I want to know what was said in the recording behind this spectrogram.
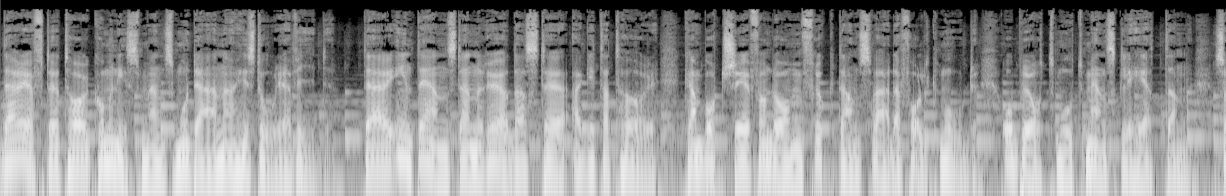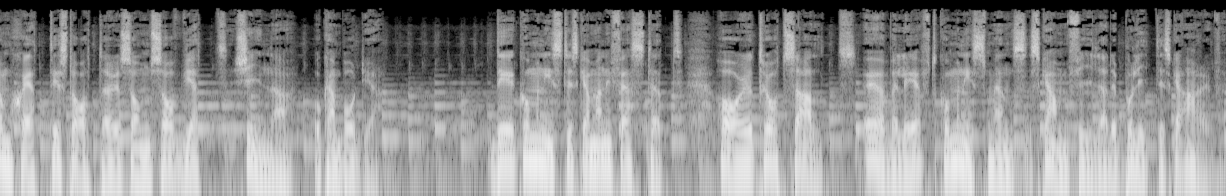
Därefter tar kommunismens moderna historia vid, där inte ens den rödaste agitatör kan bortse från de fruktansvärda folkmord och brott mot mänskligheten som skett i stater som Sovjet, Kina och Kambodja. Det kommunistiska manifestet har trots allt överlevt kommunismens skamfilade politiska arv.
